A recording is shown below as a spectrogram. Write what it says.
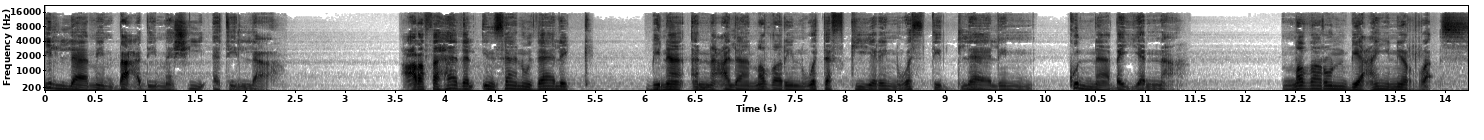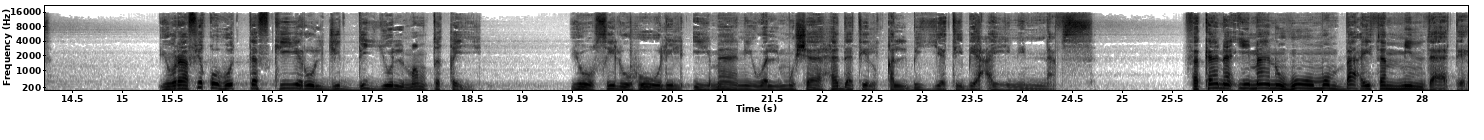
إلا من بعد مشيئة الله. عرف هذا الإنسان ذلك بناء على نظر وتفكير واستدلال كنا بيناه. نظر بعين الرأس. يرافقه التفكير الجدي المنطقي. يوصله للإيمان والمشاهدة القلبية بعين النفس. فكان إيمانه منبعثا من ذاته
